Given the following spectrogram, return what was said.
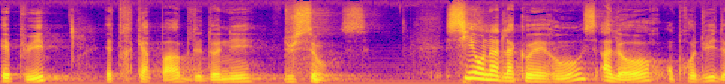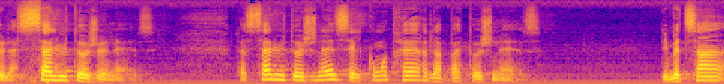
et puis être capable de donner du sens. Si on a de la cohérence, alors on produit de la salutogenèse. La salutogenèse, c'est le contraire de la pathogenèse. Les médecins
